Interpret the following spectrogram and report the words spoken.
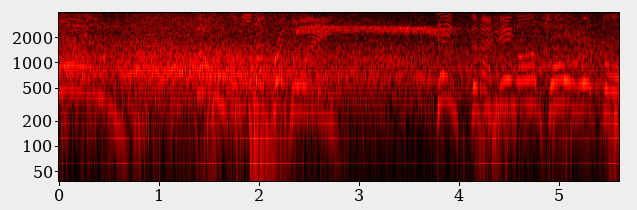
alone. Stones him on the breakaway. Dank's going to hang on for a whistle.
